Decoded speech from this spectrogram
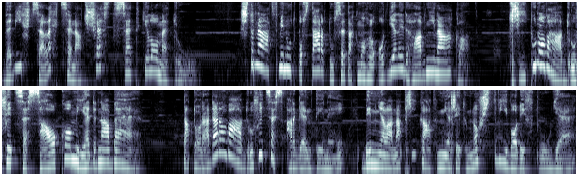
ve výšce lehce nad 600 kilometrů. 14 minut po startu se tak mohl oddělit hlavní náklad. Třítunová družice Saocom 1B. Tato radarová družice z Argentiny by měla například měřit množství vody v půdě,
